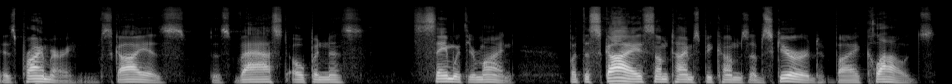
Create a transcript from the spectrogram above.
is primary. Sky is this vast openness. Same with your mind. But the sky sometimes becomes obscured by clouds,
